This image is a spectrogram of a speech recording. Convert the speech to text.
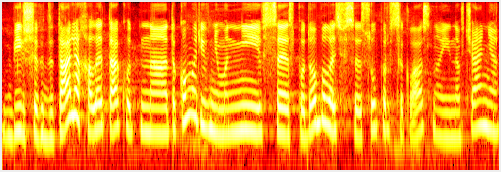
більших деталях, але так, от на такому рівні мені все сподобалось, все супер, все класно, і навчання,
